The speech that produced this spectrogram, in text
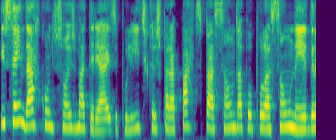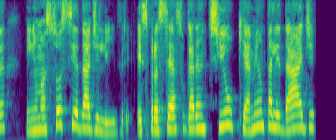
e sem dar condições materiais e políticas para a participação da população negra em uma sociedade livre. Esse processo garantiu que a mentalidade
